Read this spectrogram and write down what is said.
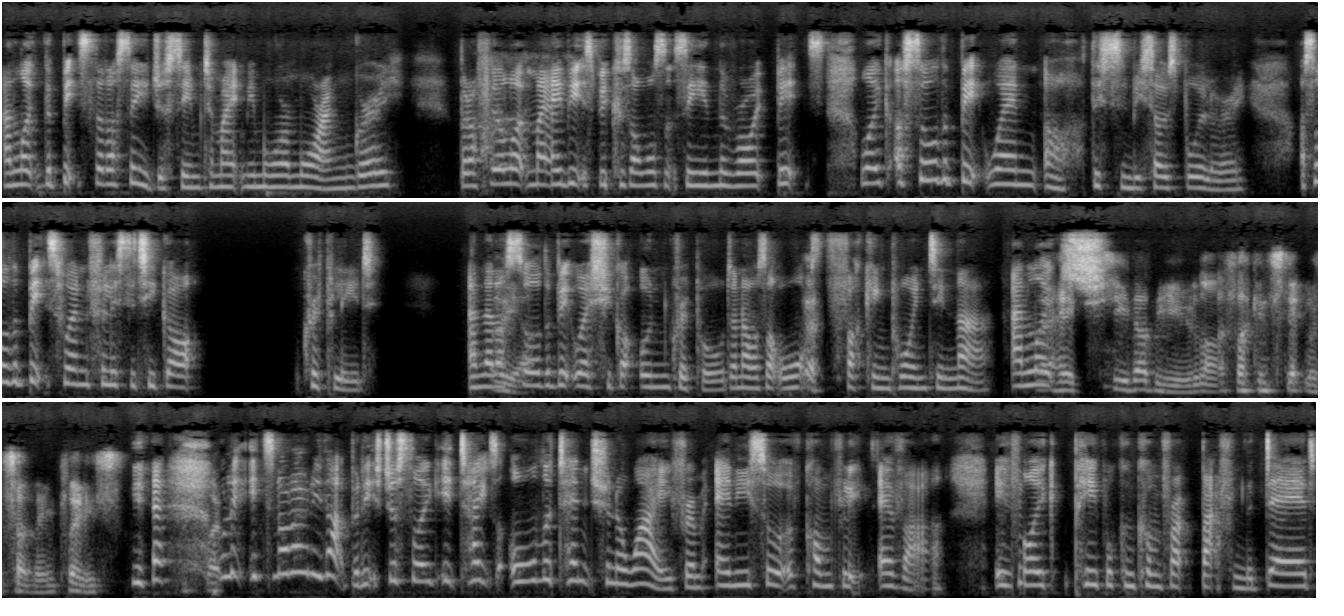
and like the bits that I see just seem to make me more and more angry. But I feel like maybe it's because I wasn't seeing the right bits. Like I saw the bit when oh this can be so spoilery. I saw the bits when Felicity got crippled. And then Oh, I yeah. saw the bit where she got uncrippled, and I was like, well, "What's the fucking point in that?" And like, hey, she- CW, like fucking stick with something, please. yeah. Like- well, it's not only that, but it's just like it takes all the tension away from any sort of conflict ever. If like people can come back from the dead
